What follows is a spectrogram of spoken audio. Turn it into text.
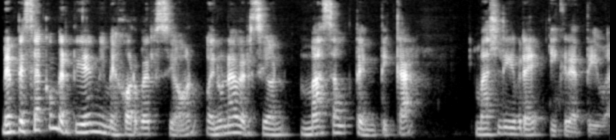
Me empecé a convertir en mi mejor versión o en una versión más auténtica, más libre y creativa.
